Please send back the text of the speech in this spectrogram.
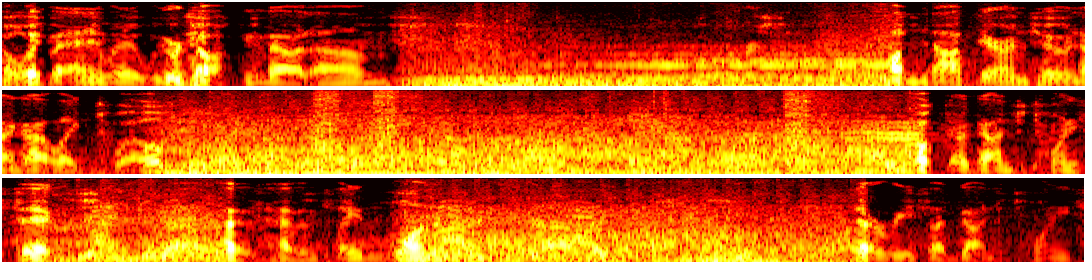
Oh wait, but anyway, we were talking about um. Scores. On Kino der Toten, I got like 12. Oh, I got gotten to 26. I haven't played one. Are Reese, I've gotten to 26.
